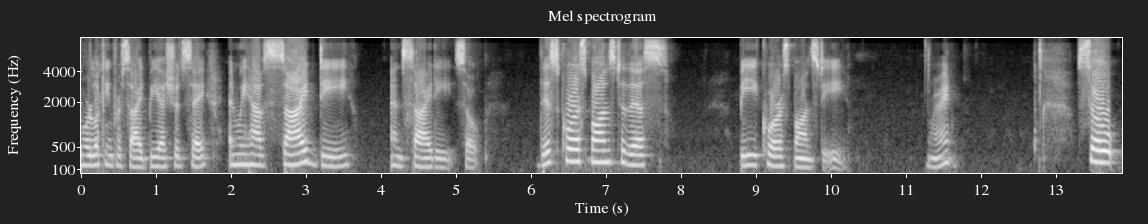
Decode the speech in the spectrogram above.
we're looking for side B, I should say, and we have side D and side E. So this corresponds to this, B corresponds to E, right? So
